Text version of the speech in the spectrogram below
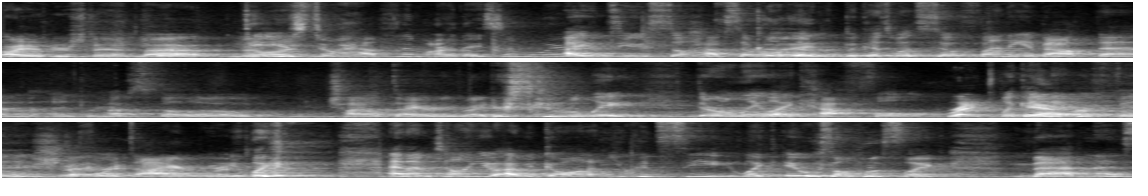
I understand that. Do you I- still have them? Are they somewhere? I do still have several of them because what's so funny about them, and perhaps fellow child diary writers can relate, they're only like half full. Right. Like Yeah. I never finished a full diary. Right. Like, and I'm telling you, I would go on. You could see, like, it was almost like madness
